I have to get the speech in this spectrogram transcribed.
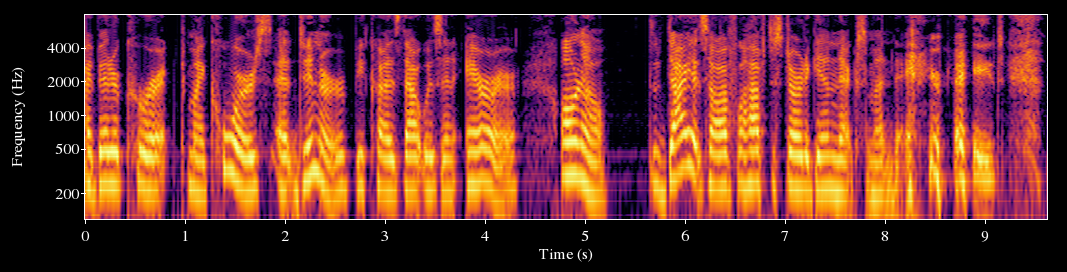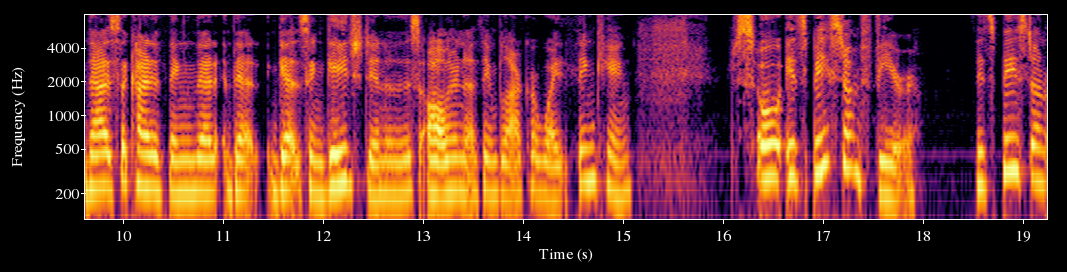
I better correct my course at dinner because that was an error. Oh no, the diet's off. We'll have to start again next Monday, right? That's the kind of thing that, that gets engaged in in this all or nothing black or white thinking. So it's based on fear. It's based on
